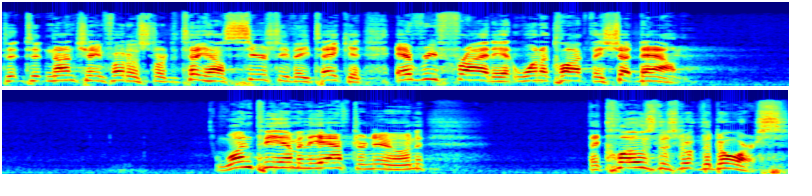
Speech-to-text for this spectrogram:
to, to non-chain photo store, to tell you how seriously they take it, every Friday at 1 o'clock they shut down. 1 p.m. in the afternoon, they close the, the doors.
